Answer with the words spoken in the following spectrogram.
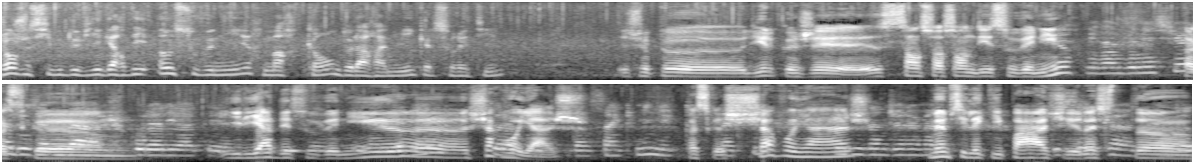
Georges, si vous deviez garder un souvenir marquant de la Ranui, quel serait-il? Je peux dire que j'ai 170 souvenirs. Mesdames et messieurs, Parce que il y a des souvenirs euh, chaque voyage. Parce que chaque voyage, même si l'équipage reste euh,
